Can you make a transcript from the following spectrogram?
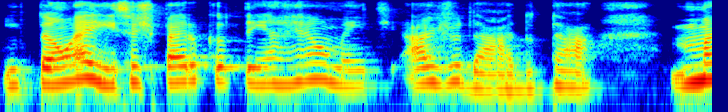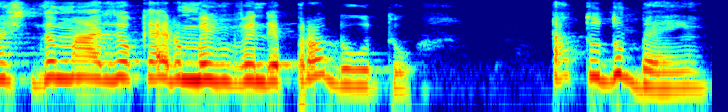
Então é isso, eu espero que eu tenha realmente ajudado, tá? Mas, Damares, eu quero mesmo vender produto. Tá tudo bem,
